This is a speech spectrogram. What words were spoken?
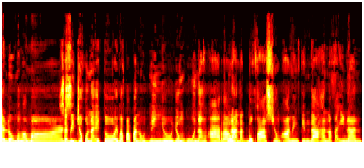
Hello mga Mars! Sa video ko na ito ay mapapanood ninyo yung unang araw na nagbukas yung aming tindahan na kainan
